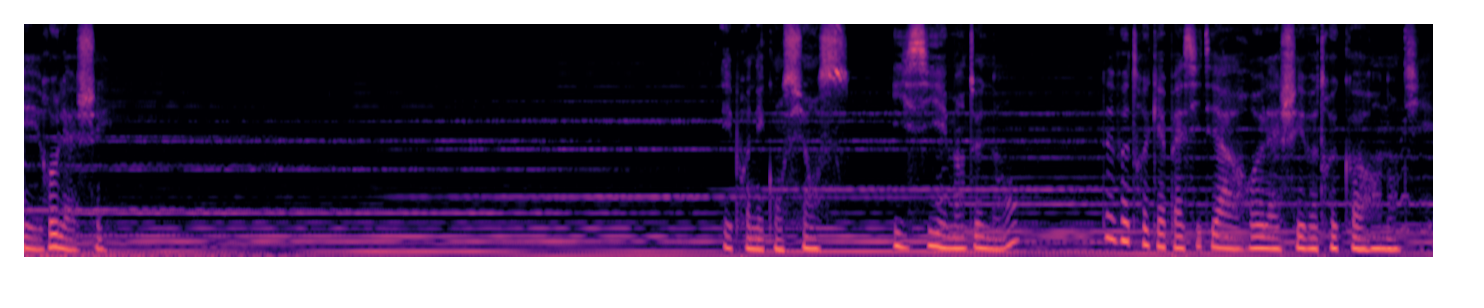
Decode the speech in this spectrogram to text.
et relâchez. Et prenez conscience ici et maintenant de votre capacité à relâcher votre corps en entier.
